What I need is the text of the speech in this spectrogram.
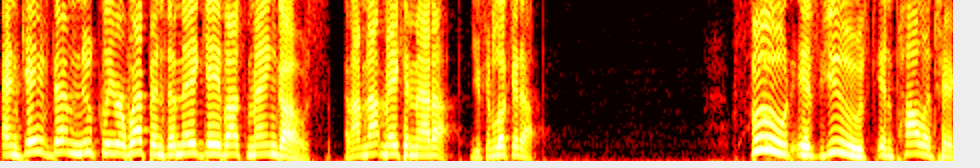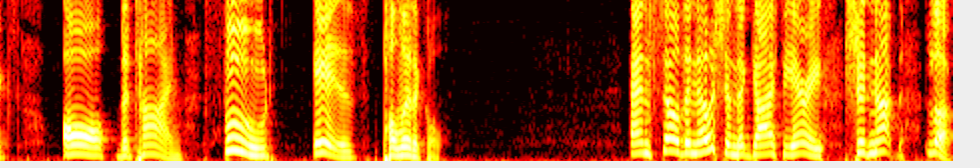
and gave them nuclear weapons, and they gave us mangoes. And I'm not making that up. You can look it up. Food is used in politics all the time. Food is political. And so the notion that Guy Fieri should not look,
